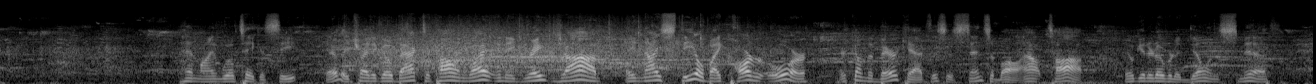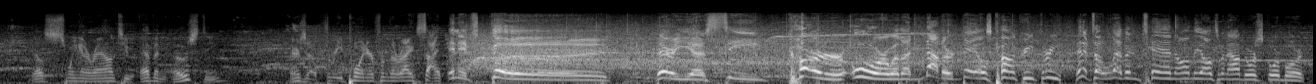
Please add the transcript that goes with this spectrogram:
Henline will take a seat. There they try to go back to Colin White, and a great job. A nice steal by Carter Orr. Here come the Bearcats. This is Sensabaugh out top. He'll get it over to Dylan Smith. They'll swing it around to Evan Osting. There's a three-pointer from the right side, and it's good. There you see Carter Orr with another Dale's Concrete three, and it's 11-10 on the Ultimate Outdoor scoreboard.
